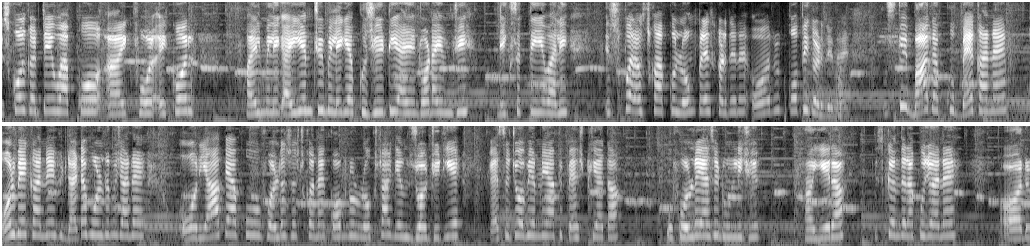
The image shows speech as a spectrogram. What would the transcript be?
स्क्रॉल करते हुए आपको आ, एक फो, एक और फ़ाइल मिलेगी आई एम जी मिलेगी आपको G T I dot I M G देख सकते हैं ये वाली। इस पर उसको आपको लॉन्ग प्रेस कर देना है और कॉपी कर देना है। उसके बाद आपको बैक आना है और बैक आना है, फिर डाटा फोल्डर में जाना है और यहाँ पे आपको फोल्डर सर्च करना है com dot rock star games dot G T ऐसे जो अभी हमने यहाँ पे पेस्ट किया था, वो फोल्डर यहाँ से ढूंढ लीजिए। हाँ ये रहा। इसके अंदर आपको जाना है और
